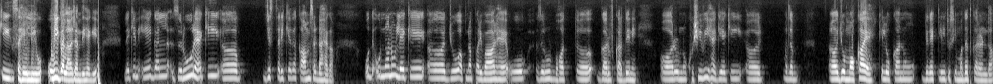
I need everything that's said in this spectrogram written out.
ਕੀ ਸਹੇਲੀ ਹੋ ਉਹੀ ਗੱਲ ਆ ਜਾਂਦੀ ਹੈਗੀ ਆ। ਲੇਕਿਨ ਇਹ ਗੱਲ ਜ਼ਰੂਰ ਹੈ ਕਿ ਜਿਸ ਤਰੀਕੇ ਦਾ ਕੰਮ ਸਾਡਾ ਹੈਗਾ ਉਹਨਾਂ ਨੂੰ ਲੈ ਕੇ ਜੋ ਆਪਣਾ ਪਰਿਵਾਰ ਹੈ ਉਹ ਜ਼ਰੂਰ ਬਹੁਤ ਗਰਵ ਕਰਦੇ ਨੇ। ਔਰ ਉਹਨੂੰ ਖੁਸ਼ੀ ਵੀ ਹੈਗੀ ਹੈ ਕਿ ਮਤਲਬ ਜੋ ਮੌਕਾ ਹੈ ਕਿ ਲੋਕਾਂ ਨੂੰ ਡਾਇਰੈਕਟਲੀ ਤੁਸੀਂ ਮਦਦ ਕਰਨ ਦਾ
